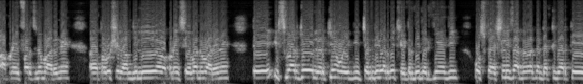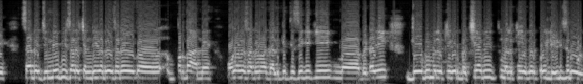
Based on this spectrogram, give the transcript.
ਆਪਣੇ ਫਰਜ਼ ਨਿਭਾ ਰਹੇ ਨੇ ਅ, ਪ੍ਰਭੂ ਸ਼੍ਰੀ ਰਾਮ ਜੀ ਲਈ ਆਪਣੀ ਸੇਵਾ ਨਿਭਾ ਰਹੇ ਨੇ ਤੇ ਇਸ ਵਾਰ ਜੋ ਲੜਕੀਆਂ ਹੋਏਗੀ ਚੰਡੀਗੜ੍ਹ ਦੇ ਥੀਏਟਰ ਦੀ ਲੜਕੀਆਂ ਹੈ ਜੀ ਉਹ ਸਪੈਸ਼ਲੀ ਸਾਡੇ ਨਾਲ ਕੰਟੈਕਟ ਕਰਕੇ ਸਾਡੇ ਜਿੰਨੇ ਵੀ ਸਾਡੇ ਚੰਡੀਗੜ੍ਹ ਦੇ ਸਾਡੇ ਅ, ਪ੍ਰਧਾਨ ਨੇ ਉਹਨਾਂ ਨੇ ਸਾਡੇ ਨਾਲ ਗੱਲ ਕੀਤੀ ਸੀਗੀ ਕਿ ਅ, ਬੇਟਾ ਜੀ ਜੋ ਵੀ ਮਤਲਬ ਕਿ ਅਗਰ ਬੱਚਿਆਂ ਵੀ ਮਤਲਬ ਕਿ ਅਗਰ ਕੋਈ ਲੇਡੀਜ਼ ਰੋਲ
